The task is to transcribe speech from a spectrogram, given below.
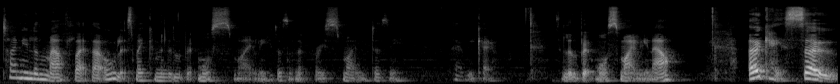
tiny little mouth like that. Oh, let's make him a little bit more smiley. He doesn't look very smiley, does he? There we go. It's a little bit more smiley now. Okay, so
